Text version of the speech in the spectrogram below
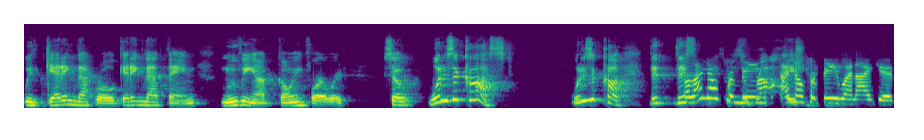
with getting that role, getting that thing, moving up, going forward. So, what does it cost? What does it cost? This, well, I know for me, I know for me when I get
